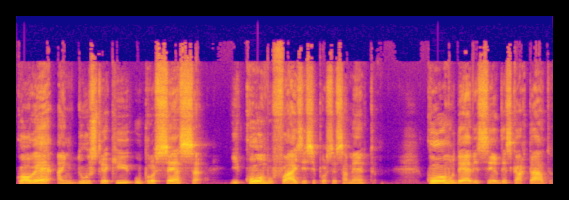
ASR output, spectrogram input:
Qual é a indústria que o processa e como faz esse processamento? Como deve ser descartado?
